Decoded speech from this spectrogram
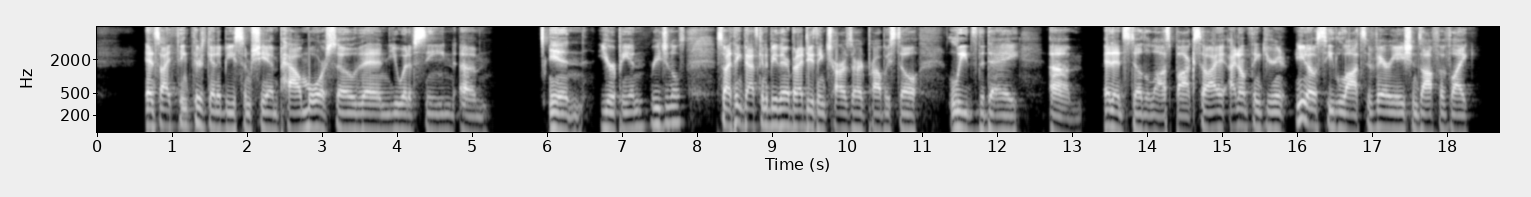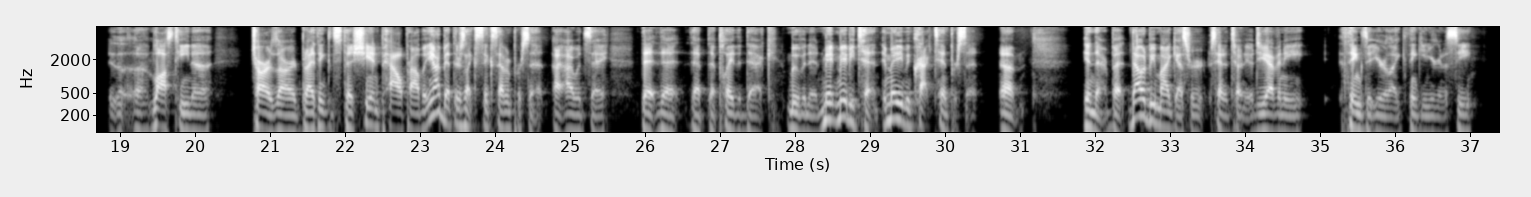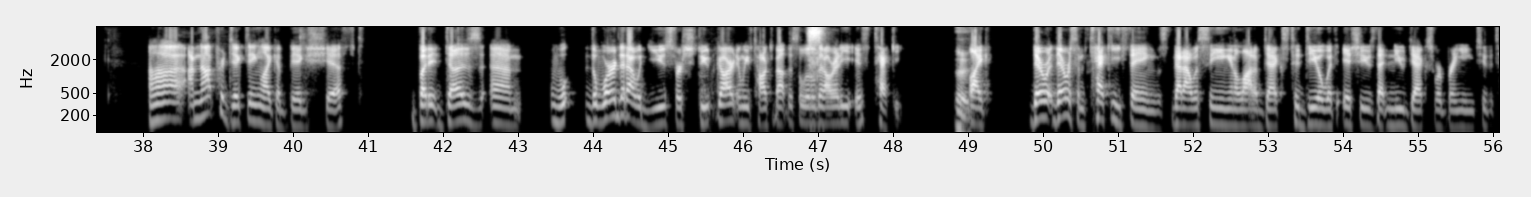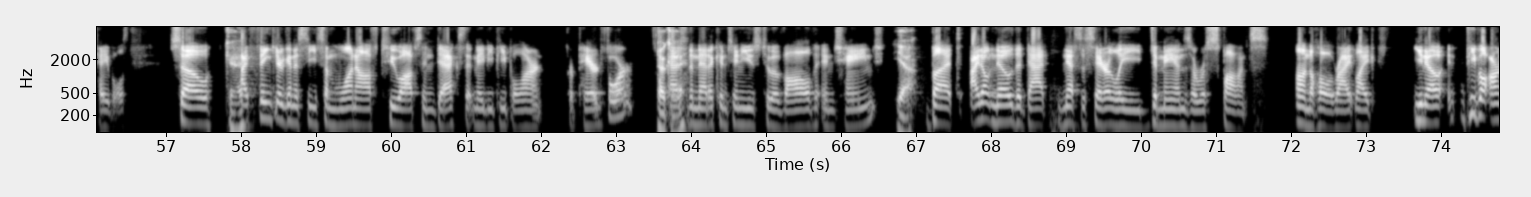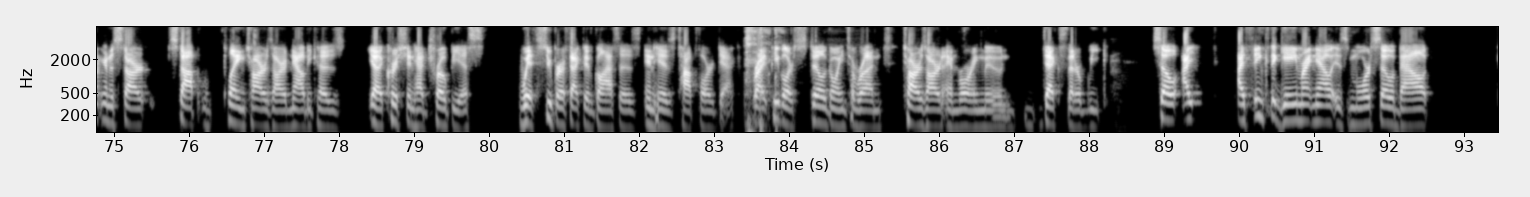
And so I think there's going to be some Xian Pao more so than you would have seen um, in European regionals. So I think that's going to be there. But I do think Charizard probably still leads the day. Um, and then still the lost box. So I, I don't think you're going to, you know, see lots of variations off of like uh, uh, Lost Tina, Charizard, but I think it's the Chien-Pao probably. Yeah, I bet there's like six, seven percent. I, I, would say that that that that play the deck moving in. Maybe, maybe ten. It may even crack ten percent um, in there. But that would be my guess for San Antonio. Do you have any things that you're like thinking you're going to see? Uh, I'm not predicting like a big shift, but it does. Um, w- the word that I would use for Stuttgart, and we've talked about this a little bit already, is techie. Mm. Like there were there were some techie things that I was seeing in a lot of decks to deal with issues that new decks were bringing to the tables. So okay. I think you're going to see some one-off, two-offs in decks that maybe people aren't prepared for. Okay. As the meta continues to evolve and change. Yeah. But I don't know that that necessarily demands a response on the whole, right? Like, you know, people aren't going to start stop playing Charizard now because uh, Christian had Tropius with super effective glasses in his top four deck, right? People are still going to run Charizard and Roaring Moon decks that are weak. So I I think the game right now is more so about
